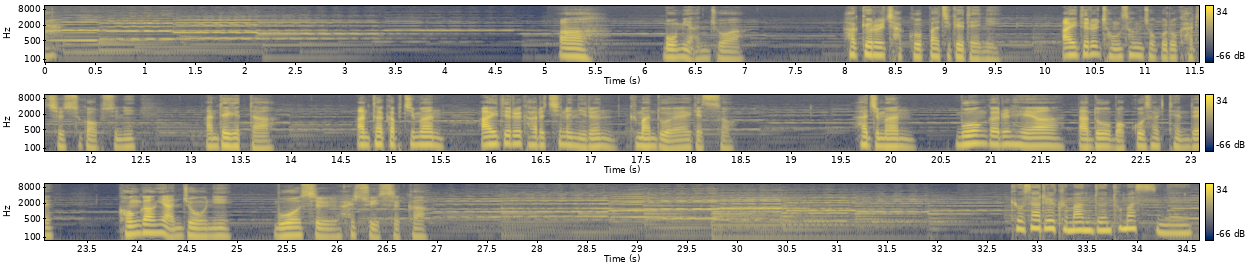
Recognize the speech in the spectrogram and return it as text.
아, 몸이 안 좋아. 학교를 자꾸 빠지게 되니 아이들을 정상적으로 가르칠 수가 없으니 안 되겠다. 안타깝지만 아이들을 가르치는 일은 그만둬야겠어. 하지만 무언가를 해야 나도 먹고 살 텐데 건강이 안 좋으니 무엇을 할 수 있을까? 교사를 그만둔 토마스는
